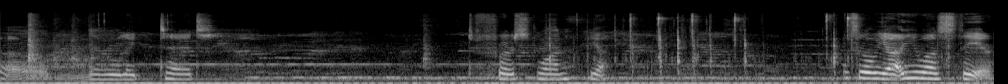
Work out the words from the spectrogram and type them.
Um, no like that. The first one yeah. So yeah he was there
